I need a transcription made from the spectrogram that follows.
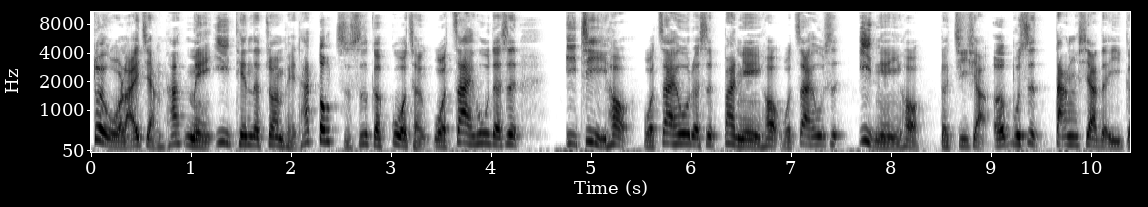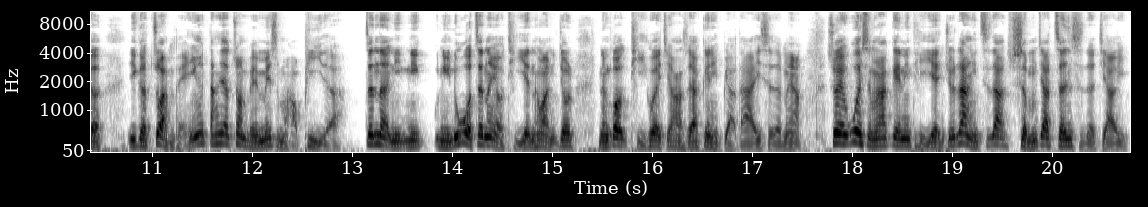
对我来讲，它每一天的赚赔，它都只是个过程。我在乎的是一季以后，我在乎的是半年以后，我在乎是一年以后的绩效，而不是当下的一个一个赚赔。因为当下赚赔没什么好屁的，真的。你你你如果真的有体验的话，你就能够体会姜老师要跟你表达意思怎么样？所以为什么要给你体验？就让你知道什么叫真实的交易。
